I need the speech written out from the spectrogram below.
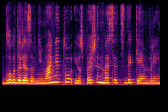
Благодаря за вниманието и успешен месец декември!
